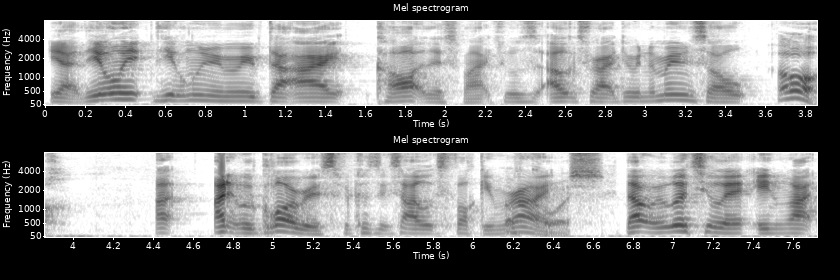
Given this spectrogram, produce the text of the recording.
Yeah, the only the only move that I caught in this match was Alex Wright doing the moonsault. Oh, and it was glorious because it's Alex fucking Wright. Of course. That were literally in like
